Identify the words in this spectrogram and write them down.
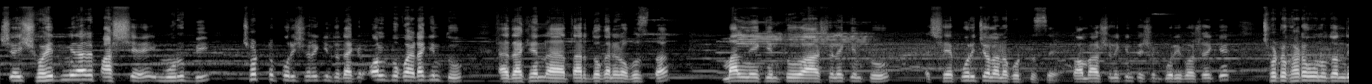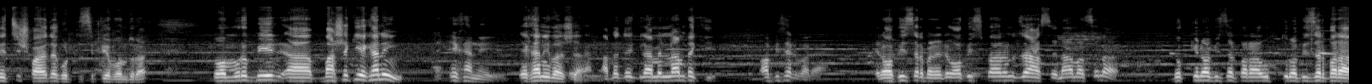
সেই শহীদ মিনারের পাশে মুরব্বী ছোট্ট পরিসরে কিন্তু দেখেন অল্প কয়টা কিন্তু দেখেন আহ, তার দোকানের অবস্থা। মাল নিয়ে কিন্তু আসলে কিন্তু সে পরিচালনা করতেছে। তো আমরা আসলে কিন্তু এসব গরিব অসহায়কে ছোটখাটো অনুদান দিচ্ছি সহায়তা করতেছি প্রিয় বন্ধুরা। তো মুরব্বীর বাসা কি এখানেই? এখানে এখানেই বাসা। আপনাদের গ্রামের নামটা কি? অফিসার পাড়া। এটা অফিসার পাড়া। এটা অফিস পাড়া যা আছে নাম আছে না? দক্ষিণ অফিসার পাড়া উত্তর অফিসার পাড়া?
